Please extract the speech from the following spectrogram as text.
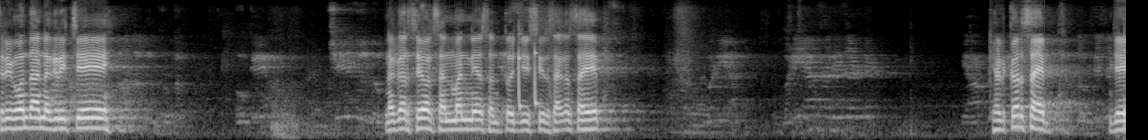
श्रीगोंदा नगरीचे नगरसेवक सन्मान्य संतोषजी क्षीरसागर साहेब खेडकर साहेब जे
